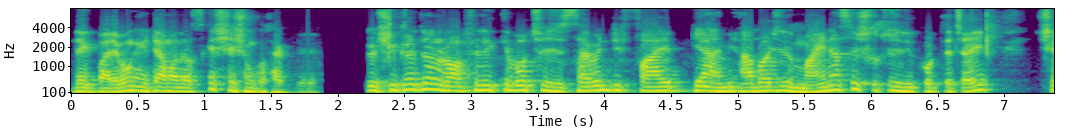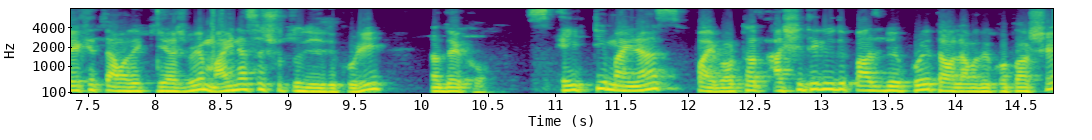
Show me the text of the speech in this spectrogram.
দেখবা এবং এটা আমাদের আজকে শেষ অঙ্ক থাকবে। তো শিক্ষার্থী রফে দেখতে পাচ্ছ যে সেভেন্টি ফাইভ কে আমি আবার যদি মাইনাসের সূত্র যদি করতে চাই, সেক্ষেত্রে আমাদের কি আসবে? মাইনাসের সূত্র দিয়ে যদি করি, তা দেখো এইটটি মাইনাস ফাইভ অর্থাৎ আশি থেকে যদি পাঁচ বিয়োগ করি, তাহলে আমাদের কত আসে?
